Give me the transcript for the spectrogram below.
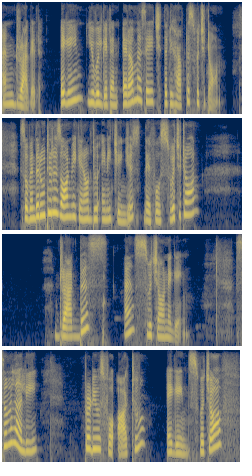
and drag it. Again, you will get an error message that you have to switch it on. So when the router is on, we cannot do any changes. Therefore, switch it on. Drag this, and switch on again. Similarly, produce for R2, again switch off,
